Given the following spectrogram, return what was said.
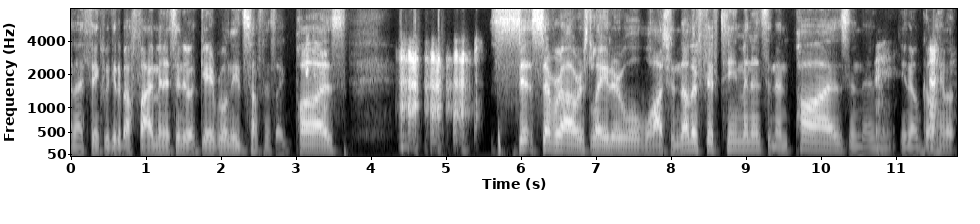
and I think we get about five minutes into it, Gabriel needs something. It's like pause. sit several hours later we'll watch another 15 minutes and then pause and then you know go handle it.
